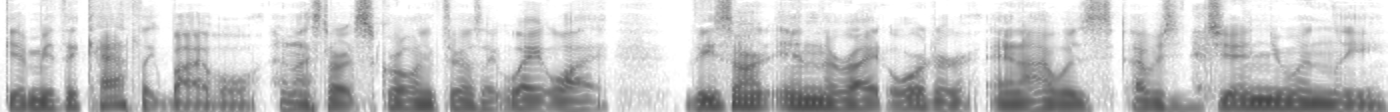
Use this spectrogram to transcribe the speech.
give me the Catholic Bible." And I start scrolling through. I was like, "Wait, why? These aren't in the right order." And I was, I was genuinely,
